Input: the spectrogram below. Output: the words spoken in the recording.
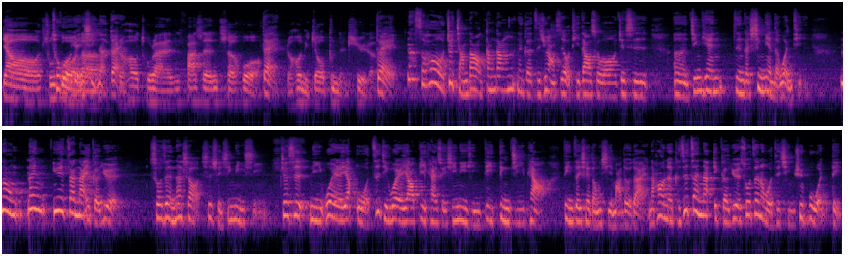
要出出国国远行了对然后突然发生车祸，对，然后你就不能去了。对，那时候就讲到刚刚那个子君老师有提到说，就是嗯、呃今天那个信念的问题。那那因为在那一个月，说真的，那时候是水星逆行，就是你为了要我自己为了要避开水星逆行，订订机票、订这些东西嘛，对不对？然后呢，可是，在那一个月，说真的，我的情绪不稳定。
